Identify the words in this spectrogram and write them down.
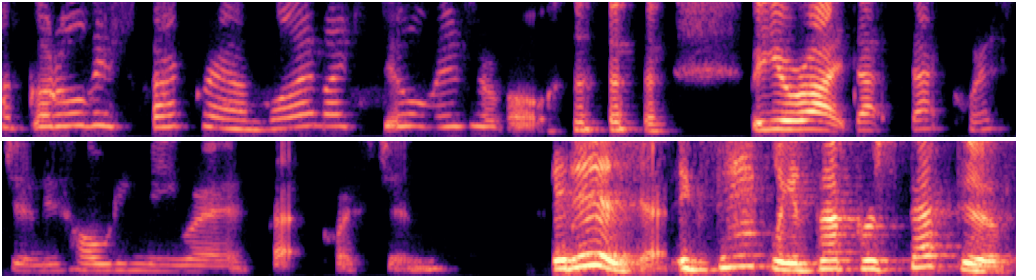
I've got all this background. Why am I still miserable? but you're right. That that question is holding me where that question. It is yeah. exactly. It's that perspective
